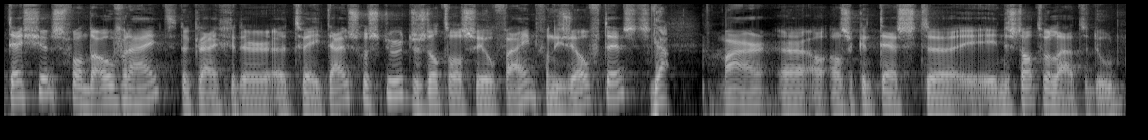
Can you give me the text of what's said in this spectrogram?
testjes van de overheid. Dan krijg je er twee thuis gestuurd. Dus dat was heel fijn van die zelftests. Ja. Maar als ik een test in de stad wil laten doen,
